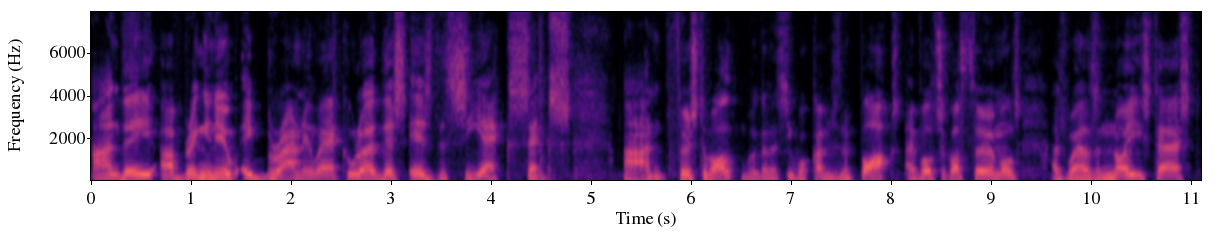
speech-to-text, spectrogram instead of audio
And they are bringing you a brand new air cooler. This is the CX6. And first of all, we're going to see what comes in the box. I've also got thermals as well as a noise test.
